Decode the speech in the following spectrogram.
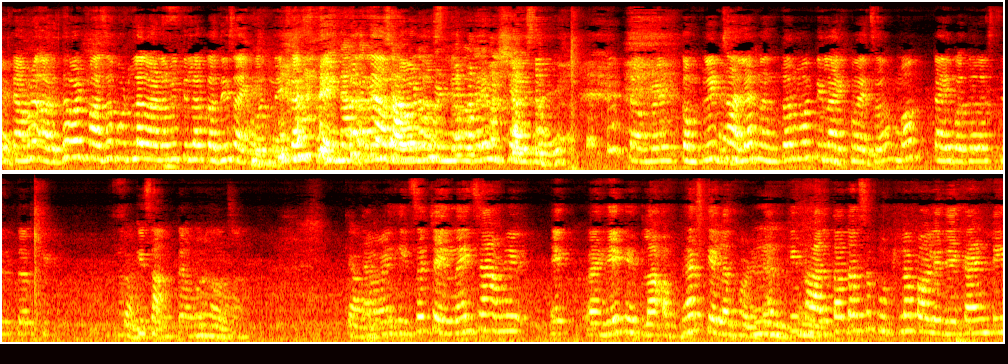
त्यामुळे अर्धवट माझं कुठलं गाणं मी तिला कधीच ऐकवत नाही कारण ते अर्धवट असतं. नाही त्यामुळे कंप्लीट झाल्यानंतर मग तिला ऐकवायचं मग काही बदल असतील तर ती नक्की सांगते हा. आम्हाला त्यामुळे. हिचं चेन्नईचा आम्ही एक हे घेतला अभ्यास केला थोडक्यात. की भारतात असं कुठलं कॉलेज आहे कारण ती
